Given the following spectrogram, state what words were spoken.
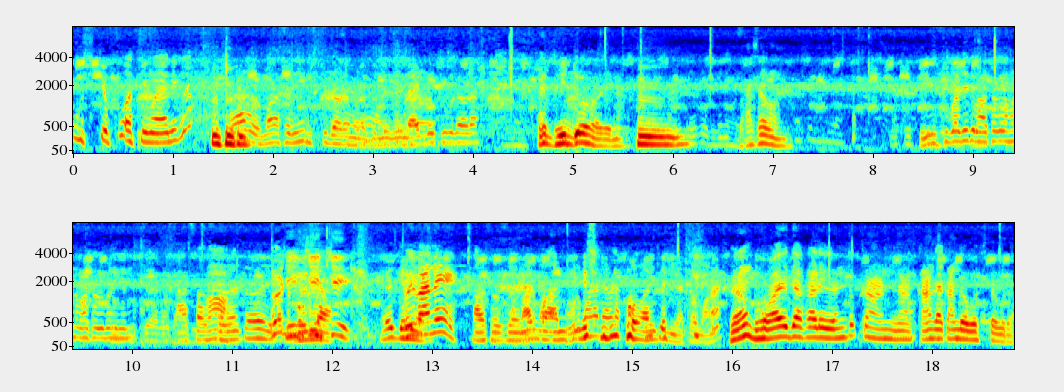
বুঝতে পারছি মায়া নাকি? মানে রিলস কি দাও মানে লাইভ দেখি বলে ওরা ভিডিও হবে না ভাষা কোন ইউটিউবার যদি ভাষা করে মানে ভাষা করবেন কিন্তু তুই মানে মানে ভয় দেখালে কিন্তু কান্না কাঁদা কাঁদা অবস্থা পুরো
